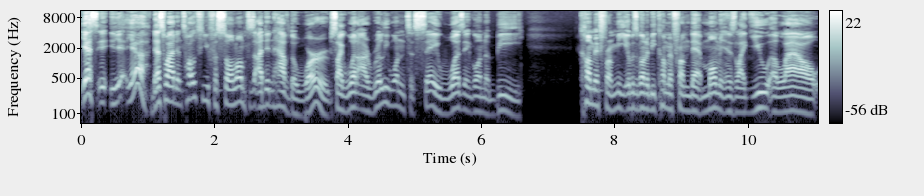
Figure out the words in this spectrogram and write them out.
Yes, it, yeah, yeah. That's why I didn't talk to you for so long because I didn't have the words. Like what I really wanted to say wasn't going to be coming from me. It was going to be coming from that moment. It's like you allow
